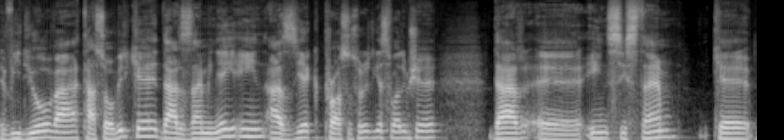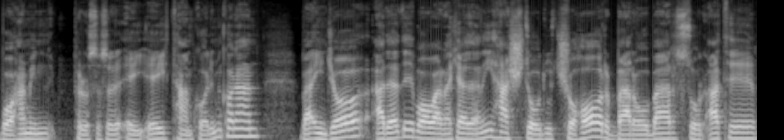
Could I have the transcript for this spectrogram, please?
ویدیو و تصاویر که در زمینه این از یک processor دیگه استفاده میشه در این سیستم که با همین processor A8 همکاری می‌کنن. و اینجا عدد باور نکردنی 84 برابر سرعت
